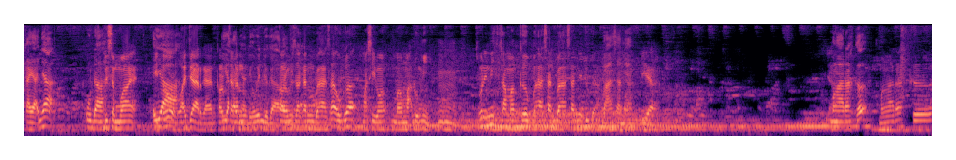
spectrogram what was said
kayaknya udah di semua itu Iya. wajar kan. Kalau iya misalkan di UIN juga kalau gitu. misalkan bahasa uga masih mem- memaklumi. Mm-mm. Cuman ini sama ke bahasan bahasannya juga. Bahasannya. Iya. Iya. mengarah ke? Mengarah ke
